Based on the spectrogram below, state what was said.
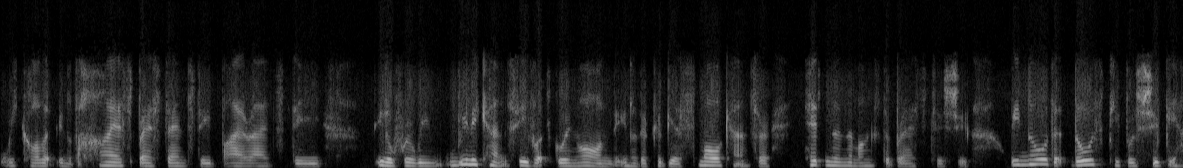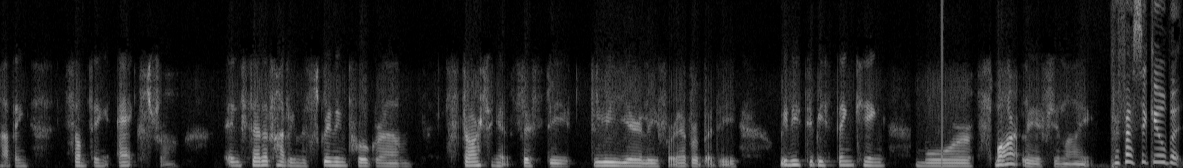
we call it, you know, the highest breast density, BI-RADS D, you know, where we really can't see what's going on. You know, there could be a small cancer hidden in amongst the breast tissue. We know that those people should be having something extra instead of having the screening program starting at 50, three yearly for everybody, we need to be thinking more smartly, if you like. Professor Gilbert,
